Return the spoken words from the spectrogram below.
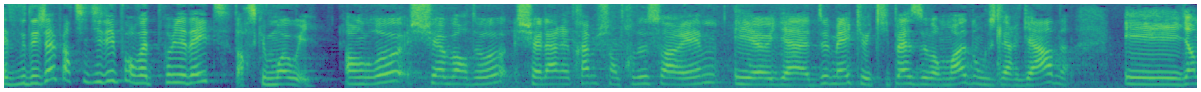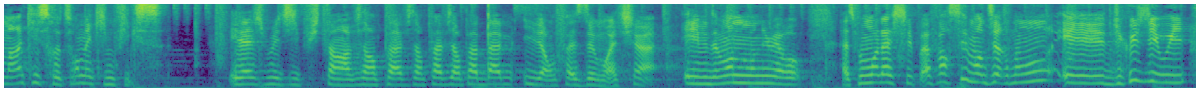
Êtes-vous déjà parti dîner pour votre premier date? Parce que moi, oui. En gros, je suis à Bordeaux, je suis à l'arrêt tram, je suis entre deux soirées, et euh, il y a deux mecs qui passent devant moi, donc je les regarde, et il y en a un qui se retourne et qui me fixe. Et là, je me dis, putain, viens pas, viens pas, viens pas, bam, il est en face de moi, tu vois. Et il me demande mon numéro. À ce moment-là, je sais pas forcément dire non, et du coup, je dis oui.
